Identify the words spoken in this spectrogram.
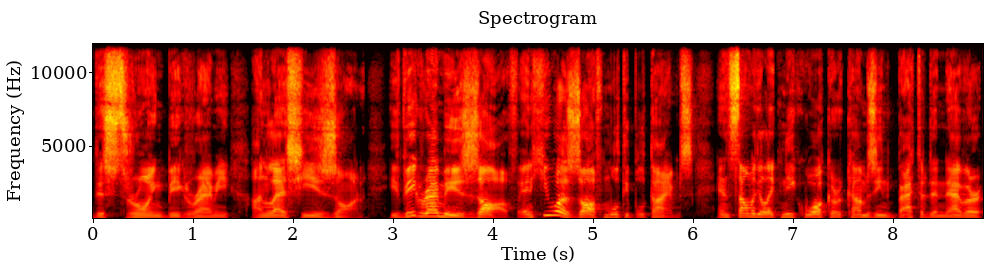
destroying Big Ramy unless he is on. If Big Ramy is off, and he was off multiple times, and somebody like Nick Walker comes in better than ever,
